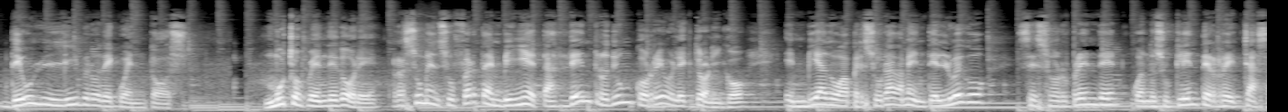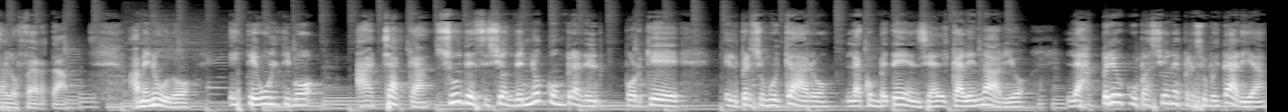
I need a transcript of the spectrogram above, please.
de un libro de cuentos. Muchos vendedores resumen su oferta en viñetas dentro de un correo electrónico enviado apresuradamente, luego se sorprenden cuando su cliente rechaza la oferta. A menudo, este último achaca su decisión de no comprar el porque el precio muy caro, la competencia, el calendario, las preocupaciones presupuestarias,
